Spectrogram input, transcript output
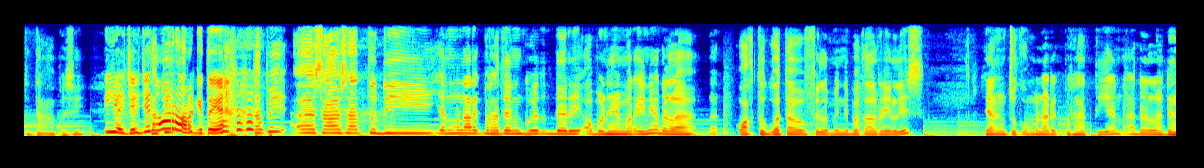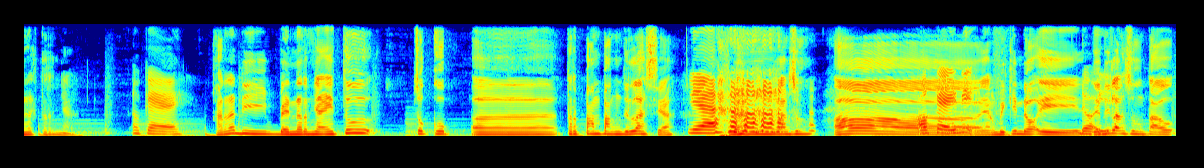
tentang apa sih? Iya janjian horor gitu ya. Tapi eh, salah satu di yang menarik perhatian gue dari Oppenheimer ini adalah eh, waktu gue tahu film ini bakal rilis, yang cukup menarik perhatian adalah direkturnya. Oke. Karena di bannernya itu cukup eh, terpampang jelas ya Ya. dan langsung oh Oke, ini- yang bikin doi. Doi. Jadi langsung tahu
